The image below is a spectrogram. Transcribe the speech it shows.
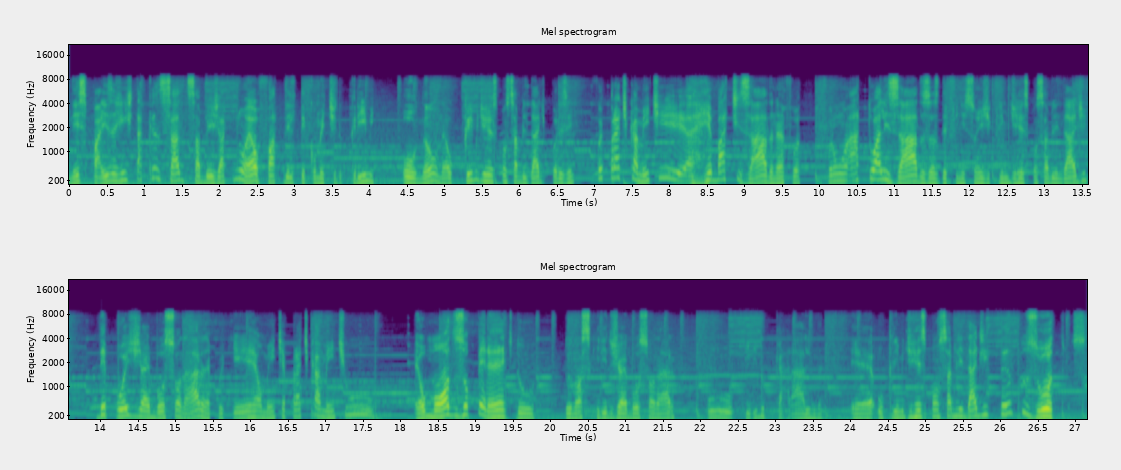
nesse país a gente está cansado de saber já que não é o fato dele ter cometido crime ou não, né? O crime de responsabilidade, por exemplo, foi praticamente eh, rebatizado, né? foram atualizadas as definições de crime de responsabilidade depois de Jair Bolsonaro, né? Porque realmente é praticamente o é o modus operandi do, do nosso querido Jair Bolsonaro, o querido caralho, né? É, o crime de responsabilidade e tantos outros.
